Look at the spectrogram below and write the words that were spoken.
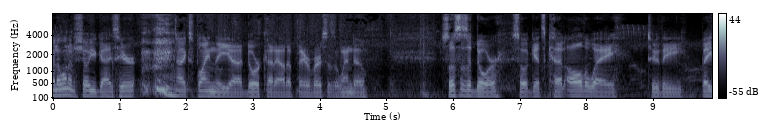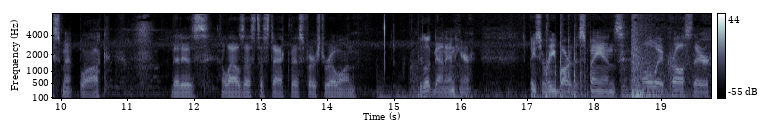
Right, I wanted to show you guys here. I explained the uh, door cutout up there versus a window. So this is a door, so it gets cut all the way to the basement block that is allows us to stack this first row on. If you look down in here, it's a piece of rebar that spans all the way across there,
